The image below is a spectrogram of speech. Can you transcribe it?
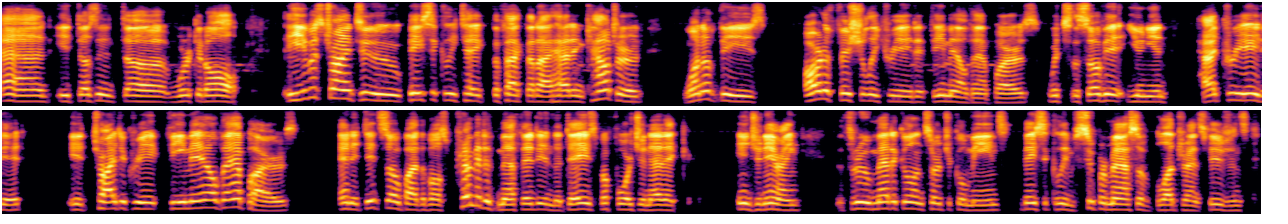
And it doesn't uh, work at all he was trying to basically take the fact that I had encountered one of these artificially created female vampires, which the Soviet Union had created. It tried to create female vampires, and it did so by the most primitive method in the days before genetic engineering through medical and surgical means, basically supermassive blood transfusions,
